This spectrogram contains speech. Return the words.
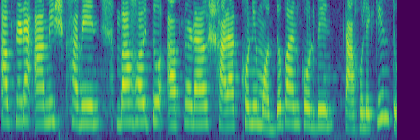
আপনারা আমিষ খাবেন বা হয়তো আপনারা সারাক্ষণই মদ্যপান করবেন, তাহলে কিন্তু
